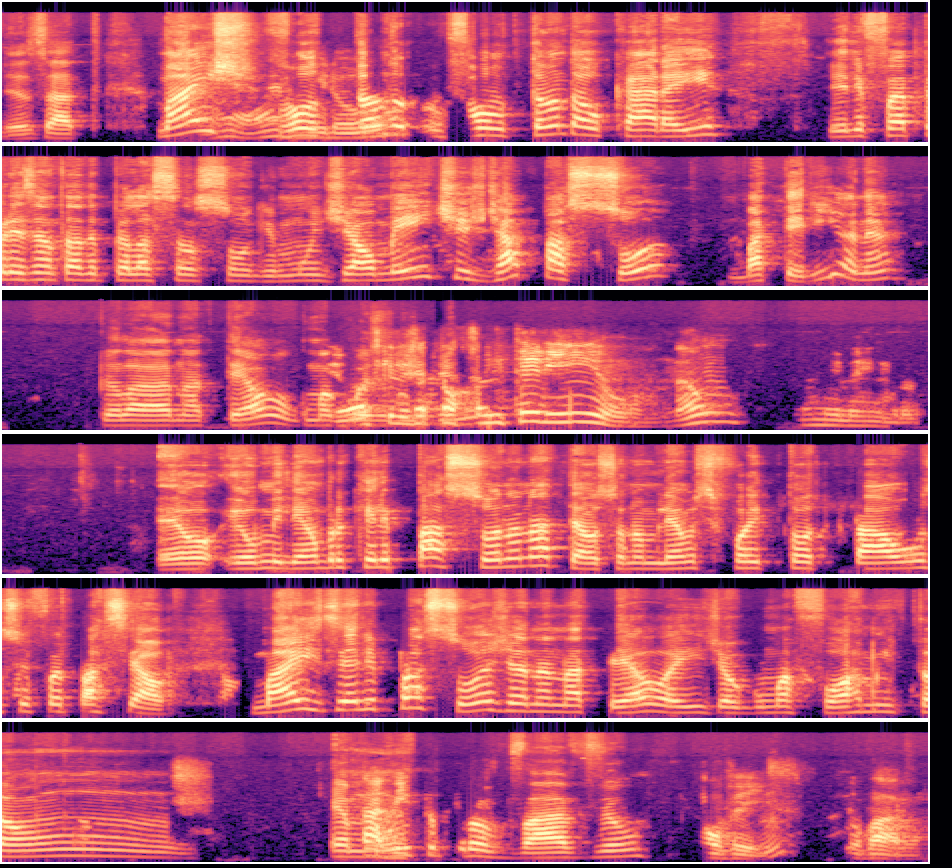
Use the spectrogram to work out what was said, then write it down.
Exato. Mas, é, voltando, voltando ao cara aí, ele foi apresentado pela Samsung mundialmente, já passou bateria, né? Pela Anatel, alguma Eu coisa. acho que ele já passou inteirinho, não? Não me lembro. Eu, eu me lembro que ele passou na Anatel, só não me lembro se foi total ou se foi parcial. Mas ele passou já na Anatel aí de alguma forma, então é tá muito vindo. provável. Talvez, hum? provável.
